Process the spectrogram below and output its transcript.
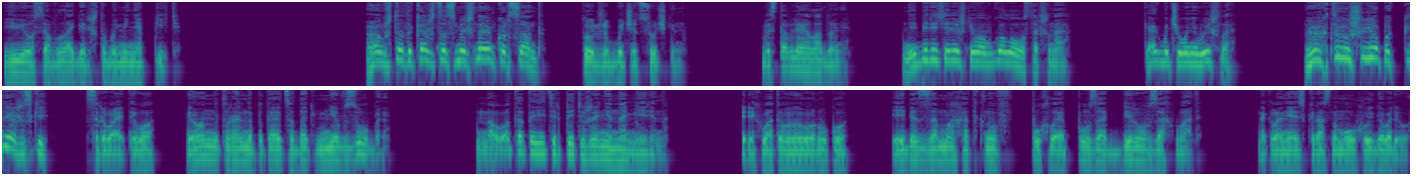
явился в лагерь, чтобы меня пить. «Вам что-то кажется смешным, курсант?» Тут же бычит Сучкин. Выставляю ладонь. «Не берите лишнего в голову, старшина. Как бы чего ни вышло». «Ах ты ушлепок княжеский!» Срывает его, и он натурально пытается дать мне в зубы. Но вот это я терпеть уже не намерен. Перехватываю его руку и, без замаха ткнув пухлое пузо, беру в захват. Наклоняюсь к красному уху и говорю.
